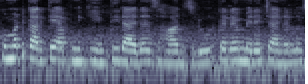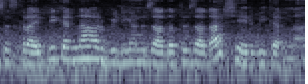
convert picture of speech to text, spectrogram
ਕਮੈਂਟ ਕਰਕੇ ਆਪਣੀ ਕੀਮਤੀ ਰਾਏ ਦਾ ਇਜ਼ਹਾਰ ਜ਼ਰੂਰ ਕਰਿਓ। ਮੇਰੇ ਚੈਨਲ ਨੂੰ ਸਬਸਕ੍ਰਾਈਬ ਵੀ ਕਰਨਾ ਔਰ ਵੀਡੀਓ ਨੂੰ ਜ਼ਿਆਦਾ ਤੋਂ ਜ਼ਿਆਦਾ ਸ਼ੇਅਰ ਵੀ ਕਰਨਾ।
